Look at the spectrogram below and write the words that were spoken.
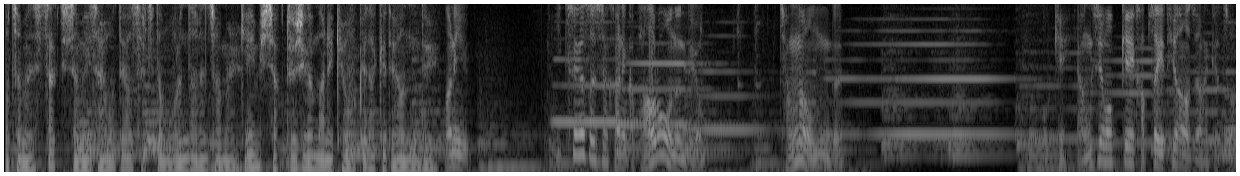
어쩌면 시작 지점이 잘못되었을지도 모른다는 점을 게임 시작 2시간 만에 겨우 깨닫게 되었는데 아니 2층에서 시작하니까 바로 오는데요? 장난 없는데? 오케이 양심 없게 갑자기 튀어나오지 않겠죠? 아!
